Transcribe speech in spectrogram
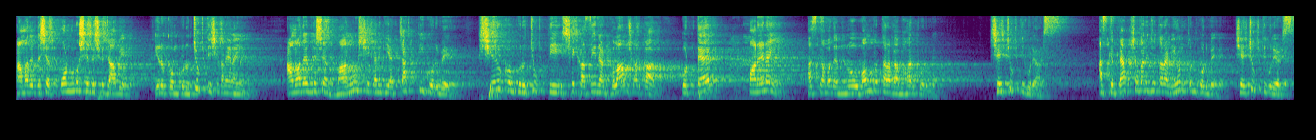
আমাদের দেশের পণ্য সে দেশে যাবে, এরকম কোনো চুক্তি সেখানে নাই। আমাদের দেশের মানুষ সেখানে গিয়ে চাকরি করবে, সেরকম কোনো চুক্তি শেখ হাসিনার গোলাম সরকার করতে পারে নাই। আজকে আমাদের নৌবন্দর তারা ব্যবহার করবে। সেই চুক্তি করে আসছে। আজকে ব্যবসা বাণিজ্য তারা নিয়ন্ত্রণ করবে সেই চুক্তি করে আসছে।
